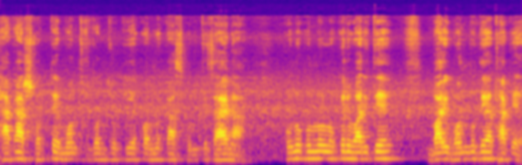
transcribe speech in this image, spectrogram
থাকা সত্ত্বে মন্ত্রতন্ত্র ক্রিয়া কর্মে কাজ করিতে চায় না? কোনো কোনো লোকের বাড়িতে বাড়ি বন্ধ দেয়া থাকে,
